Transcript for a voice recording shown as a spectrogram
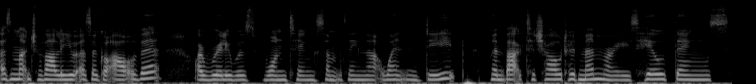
as much value as I got out of it, I really was wanting something that went deep, went back to childhood memories, healed things,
